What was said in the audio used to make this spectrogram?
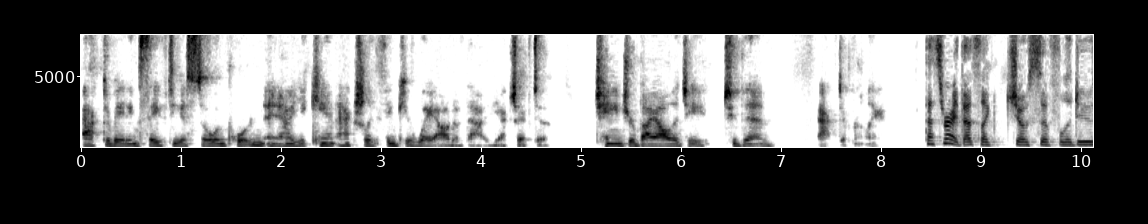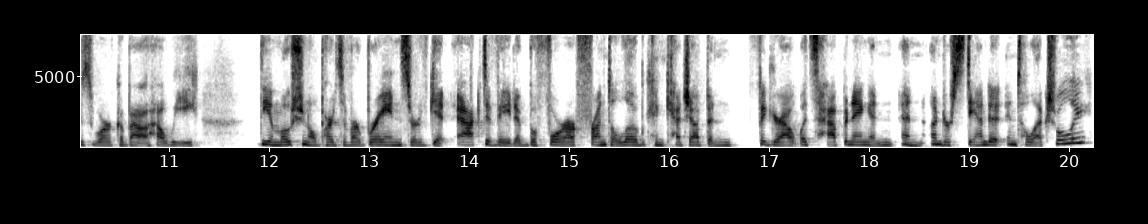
activating safety is so important and how you can't actually think your way out of that. You actually have to change your biology to then act differently. That's right. That's like Joseph LeDoux's work about how we, the emotional parts of our brain sort of get activated before our frontal lobe can catch up and figure out what's happening and, and understand it intellectually.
